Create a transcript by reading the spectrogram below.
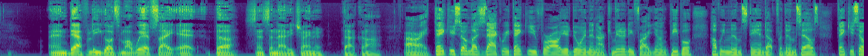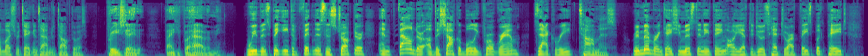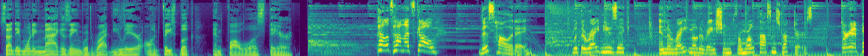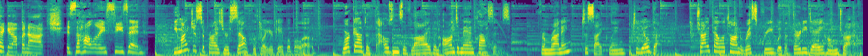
and definitely go to my website at thecincinnatitrainer.com. All right. Thank you so much, Zachary. Thank you for all you're doing in our community for our young people, helping them stand up for themselves. Thank you so much for taking time to talk to us. Appreciate it. Thank you for having me. We've been speaking to fitness instructor and founder of the Shaka Bully program, Zachary Thomas. Remember, in case you missed anything, all you have to do is head to our Facebook page, Sunday Morning Magazine with Rodney Lear on Facebook, and follow us there. Peloton, let's go! This holiday, with the right music and the right motivation from world class instructors, we're going to pick it up a notch. It's the holiday season. You might just surprise yourself with what you're capable of. Work out to thousands of live and on demand classes, from running to cycling to yoga. Try Peloton risk free with a 30 day home trial.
